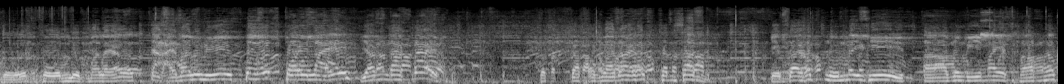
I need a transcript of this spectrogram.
เปิดโฟนหลุดมาแล้ว จ่ายมาลูกนี้ เปิดปล่อยไหล ยังดักได้ กลับออกมาได้ครับสั้นๆเก็บได้ครับหนุนไม่อีกทีตามลูกนี้ไม่ทันครับ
